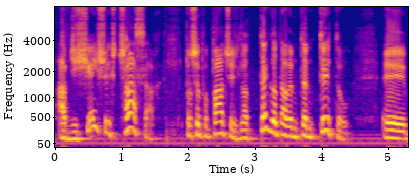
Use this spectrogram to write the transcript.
A w dzisiejszych czasach Proszę popatrzeć, dlatego dałem ten tytuł. Yy,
